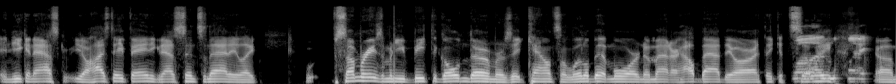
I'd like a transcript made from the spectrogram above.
and you can ask, you know, high state fan, you can ask Cincinnati, like some reason when you beat the Golden Domers, it counts a little bit more, no matter how bad they are. I think it's well, silly. Like, um,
